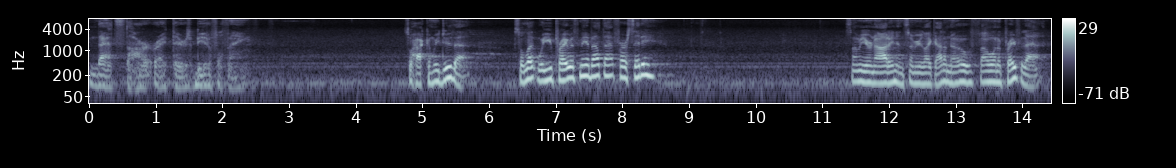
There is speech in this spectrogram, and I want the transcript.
that's the heart right there. It's a beautiful thing. So, how can we do that? So, let, will you pray with me about that for our city? Some of you are nodding, and some of you are like, I don't know if I want to pray for that.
